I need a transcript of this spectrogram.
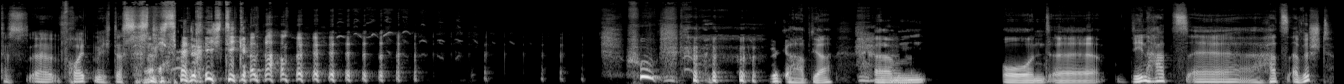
Das äh, freut mich, dass das nicht sein richtiger Name ist. Glück gehabt, ja. Ähm, und äh, den hat's, äh, hat's erwischt.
